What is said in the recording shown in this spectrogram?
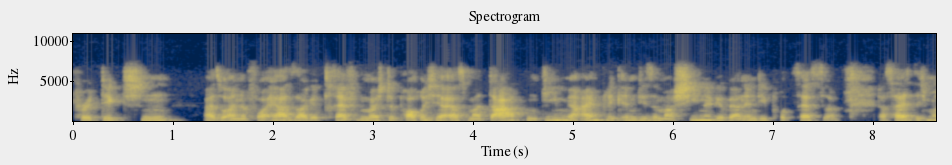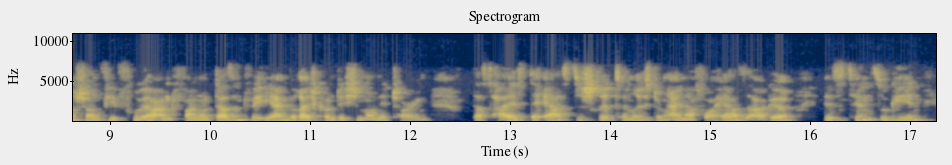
Prediction, also eine Vorhersage treffen möchte, brauche ich ja erstmal Daten, die mir Einblick in diese Maschine gewähren, in die Prozesse. Das heißt, ich muss schon viel früher anfangen und da sind wir eher im Bereich Condition Monitoring. Das heißt, der erste Schritt in Richtung einer Vorhersage ist hinzugehen,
